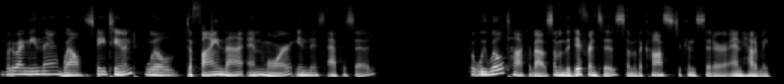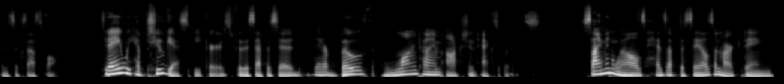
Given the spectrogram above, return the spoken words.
what do I mean there? Well, stay tuned. We'll define that and more in this episode. But we will talk about some of the differences, some of the costs to consider, and how to make them successful. Today, we have two guest speakers for this episode that are both longtime auction experts. Simon Wells heads up the sales and marketing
